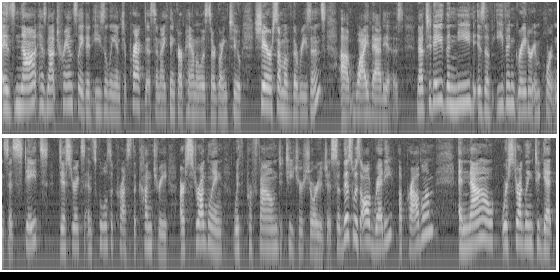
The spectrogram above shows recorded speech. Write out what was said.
is not, has not translated easily into practice. And I think our panelists are going to share some of the reasons uh, why that is. Now today, the need is of even greater importance as states, districts, and schools across the country are struggling with profound teacher shortages. So this was already a problem, and now we're struggling to get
